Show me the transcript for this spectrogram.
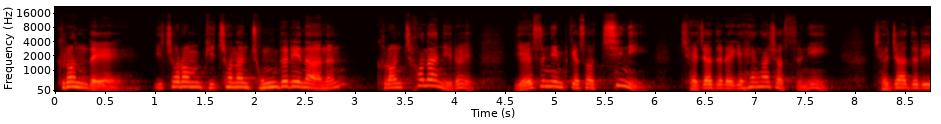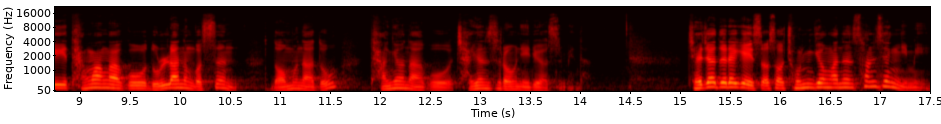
그런데 이처럼 비천한 종들이나 하는 그런 천한 일을 예수님께서 친히 제자들에게 행하셨으니 제자들이 당황하고 놀라는 것은 너무나도 당연하고 자연스러운 일이었습니다. 제자들에게 있어서 존경하는 선생님이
